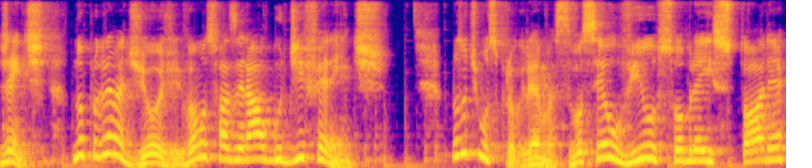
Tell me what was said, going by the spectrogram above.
Gente, no programa de hoje vamos fazer algo diferente. Nos últimos programas, você ouviu sobre a história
